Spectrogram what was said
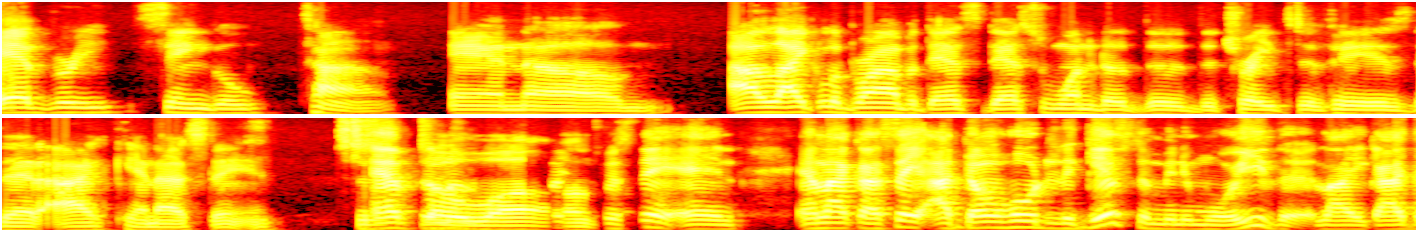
every single time. And um, I like LeBron, but that's that's one of the, the, the traits of his that I cannot stand. Absolutely, so, uh, and and like I say, I don't hold it against him anymore either. Like I,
